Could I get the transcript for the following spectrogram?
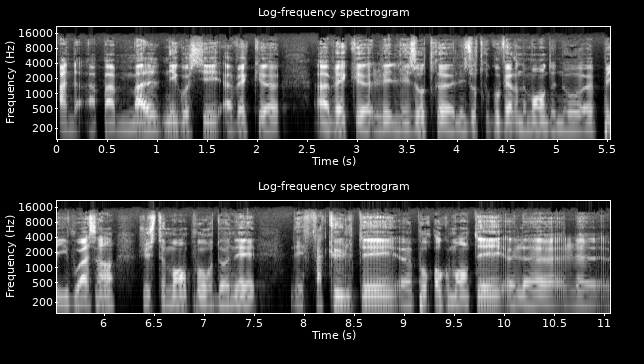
a, pas mal négocié avec, euh, avec les, les, autres, les autres gouvernements de nos pays voisins, justement pour donner des facultés euh, pour augmenter le, le,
